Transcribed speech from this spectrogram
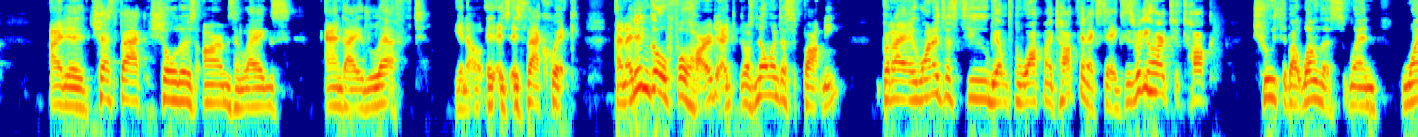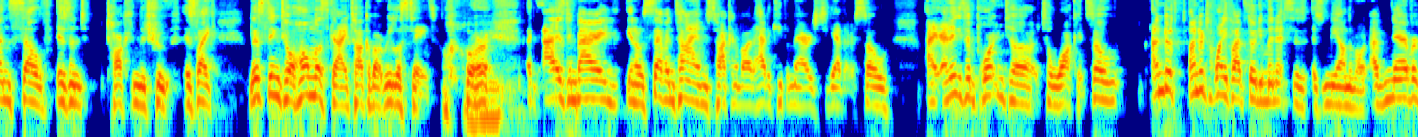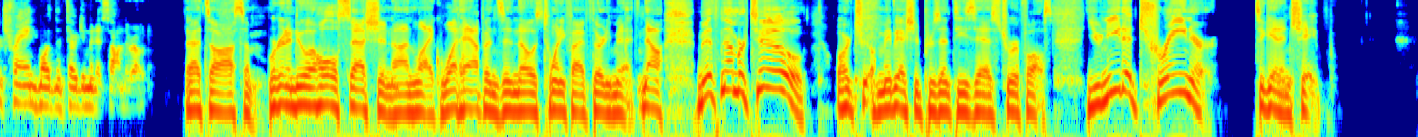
I did chest back, shoulders, arms, and legs, and I left. You know, it, it's that quick. And I didn't go full hard. I, there was no one to spot me, but I wanted just to be able to walk my talk the next day because it's really hard to talk truth about wellness when oneself isn't talking the truth. It's like listening to a homeless guy talk about real estate or right. a been married, you know, seven times talking about how to keep a marriage together. So I, I think it's important to, to walk it. So under, under 25, 30 minutes is, is me on the road. I've never trained more than 30 minutes on the road. That's awesome. We're going to do a whole session on like what happens in those 25, 30 minutes. Now, myth number two, or tr- maybe I should present these as true or false. You need a trainer to get in shape.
